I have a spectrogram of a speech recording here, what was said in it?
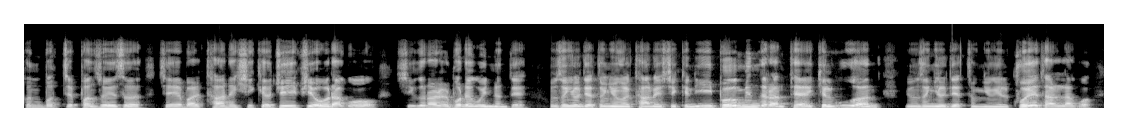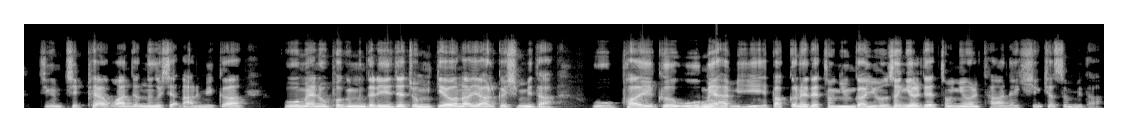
헌법재판소에서 제발 탄핵시켜 주십시오라고 시그널을 보내고 있는데 윤석열 대통령을 탄핵시킨 이 범인들한테 결국은 윤석열 대통령을 구해달라고 지금 집회하고 앉았는 것이 아닙니까? 우men 우파 국민들이 이제 좀 깨어나야 할 것입니다. 우파의 그 우매함이 박근혜 대통령과 윤석열 대통령을 탄핵시켰습니다.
